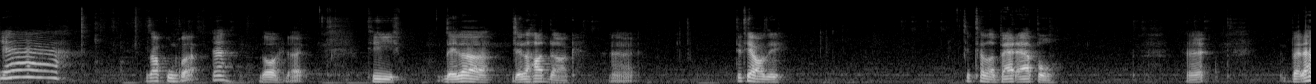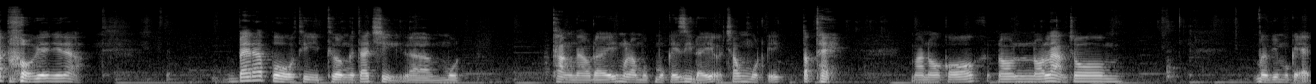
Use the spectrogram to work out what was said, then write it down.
Yeah. Giao cùng quá. Yeah. rồi đấy. Thì đấy là đấy là hot dog. Đấy. tiếp theo là gì? Tiếp theo là bad apple. Đấy. Bad apple nghĩa như thế nào? Bad apple thì thường người ta chỉ là một thằng nào đấy mà là một một cái gì đấy ở trong một cái tập thể mà nó có, nó nó làm cho, bởi vì một cái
